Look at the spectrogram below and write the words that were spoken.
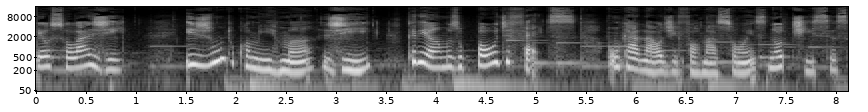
eu sou a Gi. E junto com minha irmã Gi criamos o Pod Facts, um canal de informações, notícias,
